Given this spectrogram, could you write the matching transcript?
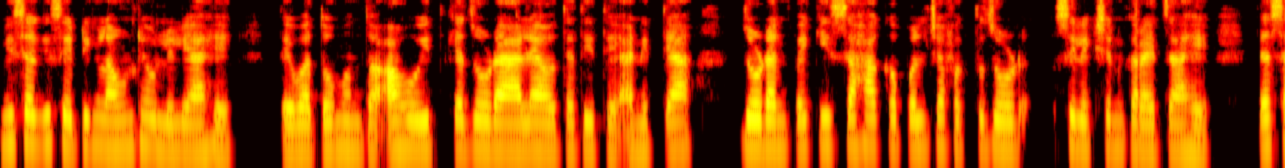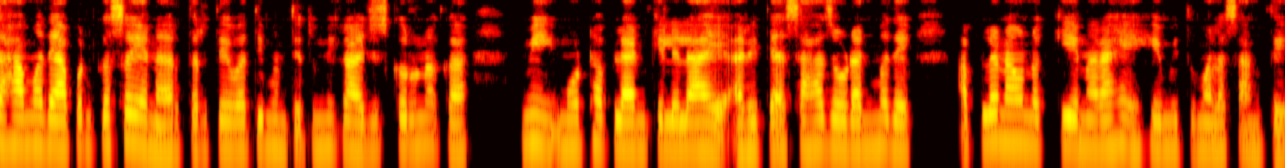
मी सगळी सेटिंग लावून ठेवलेली आहे. तेव्हा तो म्हणतो अहो इतक्या जोड्या आल्या होत्या तिथे आणि त्या जोड्यांपैकी सहा कपलच्या फक्त जोड सिलेक्शन करायचं आहे. त्या सहामध्ये आपण कसं येणार? तर तेव्हा ती म्हणते तुम्ही काळजीच करू नका. मी मोठा प्लॅन केलेला आहे आणि त्या सहा जोड्यांमध्ये आपलं नाव नक्की येणार आहे हे मी तुम्हाला सांगते.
